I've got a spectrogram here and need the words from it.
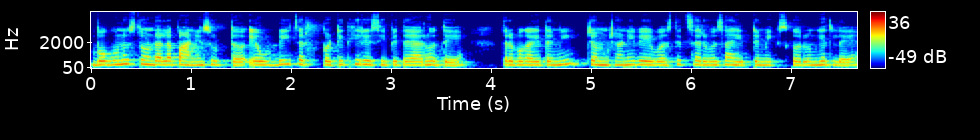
बघूनच तोंडाला पाणी सुटतं. एवढी चटपटीत ही रेसिपी तयार होते. तर बघा इथं मी चमच्याने व्यवस्थित सर्व साहित्य मिक्स करून घेतलं आहे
